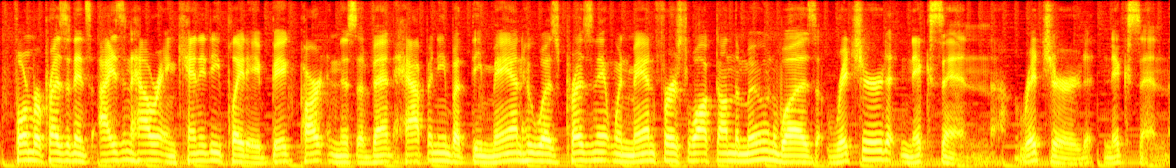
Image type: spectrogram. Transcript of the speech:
Former Presidents Eisenhower and Kennedy played a big part in this event happening, but the man who was president when man first walked on the moon was Richard Nixon. Richard Nixon.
